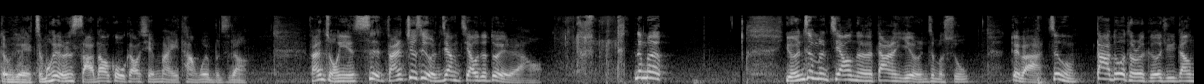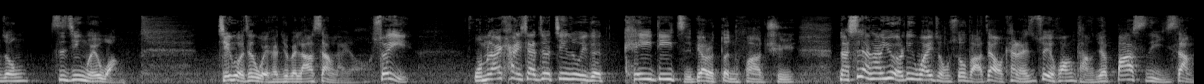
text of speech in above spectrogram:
对不对？怎么会有人傻到过高先卖一趟？我也不知道。反正总而言之，反正就是有人这样教就对了哦。那么有人这么教呢，当然也有人这么输，对吧？这种大多头的格局当中，资金为王，结果这个尾盘就被拉上来哦，所以。我们来看一下，就进入一个 K D 指标的钝化区。那市场上又有另外一种说法，在我看来是最荒唐，就八十以上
